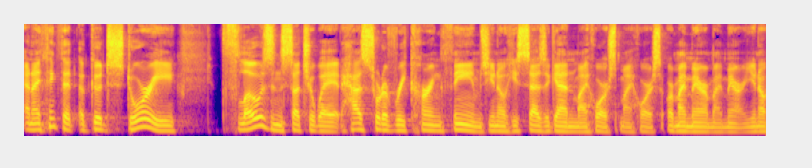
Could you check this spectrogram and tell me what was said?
And I think that a good story flows in such a way it has sort of recurring themes you know he says again my horse my horse or my mare my mare you know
